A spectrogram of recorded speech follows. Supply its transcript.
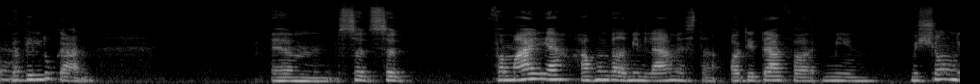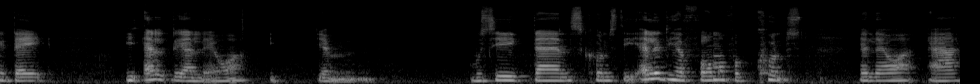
Ja. Hvad vil du gerne? Øhm, så, så for mig, ja, har hun været min lærermester, og det er derfor min mission i dag, i alt det, jeg laver, i, jamen, musik, dans, kunst, i alle de her former for kunst, jeg laver, er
